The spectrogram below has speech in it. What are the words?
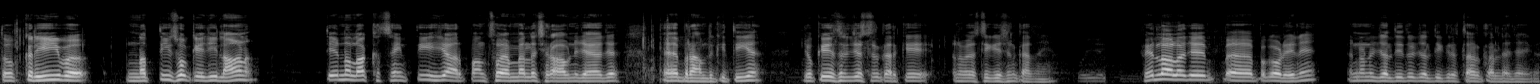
ਤਾਂ ਕਰੀਬ 2900 ਕੇਜੀ ਲਾਹਣ 337500 ਐਮਐਲ ਸ਼ਰਾਬ ਨਜਾਇਜ਼ ਇਹ ਬਰਾਮਦ ਕੀਤੀ ਹੈ ਜੋ ਕੇਸ ਰਜਿਸਟਰ ਕਰਕੇ ਇਨਵੈਸਟੀਗੇਸ਼ਨ ਕਰ ਰਹੇ ਹਾਂ। ਫਿਲਹਾਲ ਅਜੇ ਅ, ਭਗੌੜੇ ਨੇ ਇਹਨਾਂ ਨੂੰ ਜਲਦੀ ਤੋਂ ਜਲਦੀ ਗ੍ਰਿਫਤਾਰ ਕਰ ਲਿਆ ਜਾਏਗਾ।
